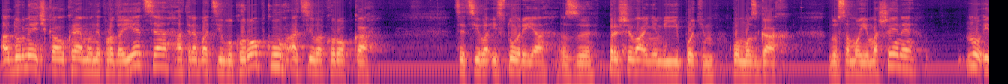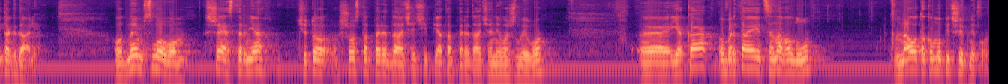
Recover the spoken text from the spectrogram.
А дурничка окремо не продається, а треба цілу коробку, а ціла коробка це ціла історія з пришиванням її потім по мозгах до самої машини, ну і так далі. Одним словом, шестерня, чи то шоста передача, чи п'ята передача, неважливо, е, яка обертається на валу на отакому підшипнику.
